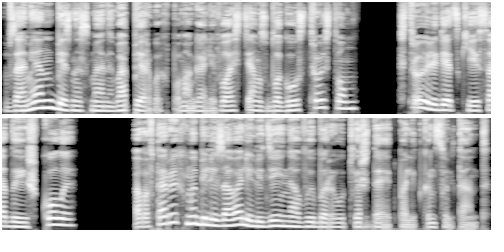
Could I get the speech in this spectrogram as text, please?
Взамен бизнесмены, во-первых, помогали властям с благоустройством, строили детские сады и школы, а во-вторых, мобилизовали людей на выборы, утверждает политконсультант.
